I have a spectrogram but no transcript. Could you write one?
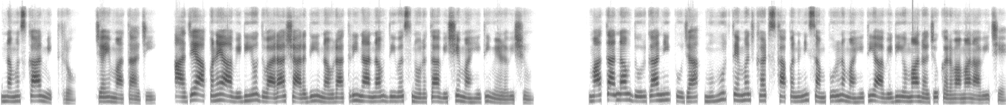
નમસ્કાર મિત્રો, જય માતાજી. આજે આપણે આ વીડિયો દ્વારા શારદીય નવરાત્રીના નવ દિવસ નોરતા વિશે માહિતી મેળવીશું. માતા નવ દુર્ગાની પૂજા, મુહૂર્ત તેમજ ઘટ સ્થાપનની સંપૂર્ણ માહિતી આ વિડીયોમાં રજૂ કરવામાં આવી છે.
